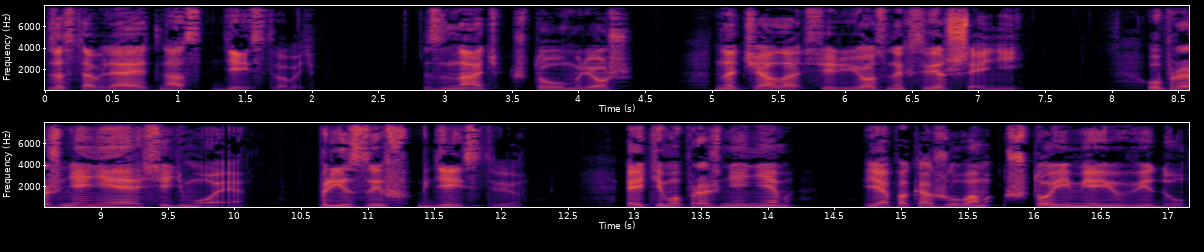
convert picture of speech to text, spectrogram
заставляет нас действовать. Знать, что умрешь – начало серьезных свершений. Упражнение седьмое. Призыв к действию. Этим упражнением я покажу вам, что имею в виду.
